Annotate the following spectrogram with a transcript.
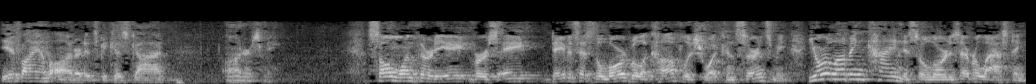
If I am honored, it's because God honors me. Psalm 138 verse 8, David says, The Lord will accomplish what concerns me. Your loving kindness, O Lord, is everlasting.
